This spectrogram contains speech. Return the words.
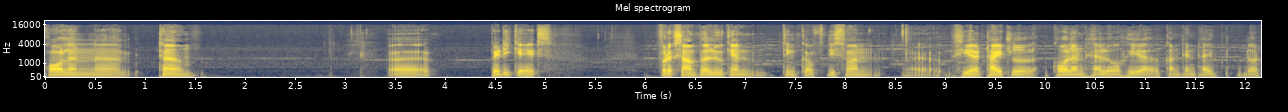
colon uh, term. Uh, predicates. For example you can think of this one uh, here title colon hello here content type dot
